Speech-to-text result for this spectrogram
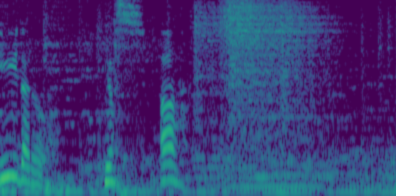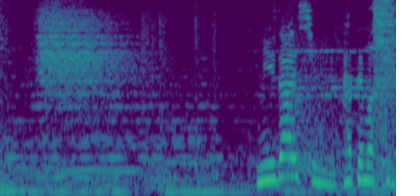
いいだろ。うよし。ああ。二大神に立てまつる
